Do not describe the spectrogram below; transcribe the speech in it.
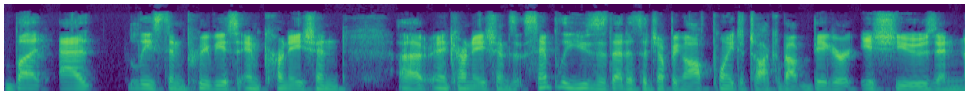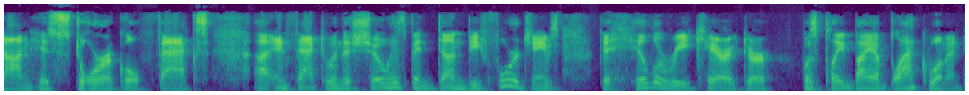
but at least in previous incarnation uh, incarnations, it simply uses that as a jumping off point to talk about bigger issues and non-historical facts. Uh, in fact, when the show has been done before, James, the Hillary character was played by a black woman.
